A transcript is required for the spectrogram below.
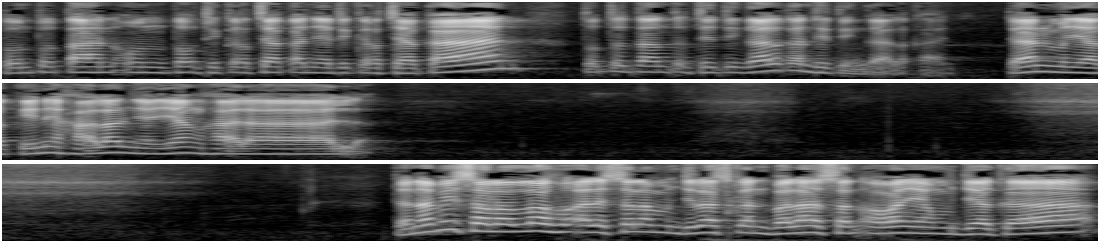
tuntutan untuk dikerjakannya dikerjakan tuntutan untuk ditinggalkan ditinggalkan. Dan meyakini halalnya yang halal. Dan Nabi Shallallahu Alaihi Wasallam menjelaskan balasan orang yang menjaga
